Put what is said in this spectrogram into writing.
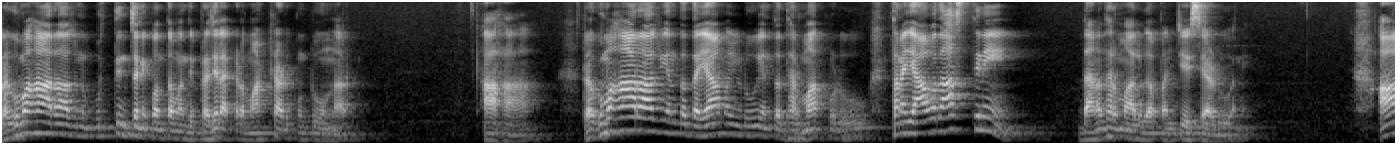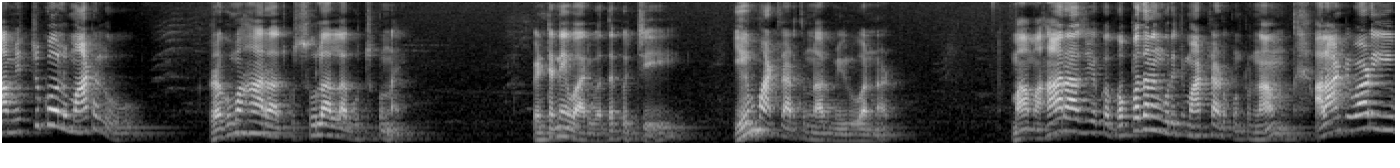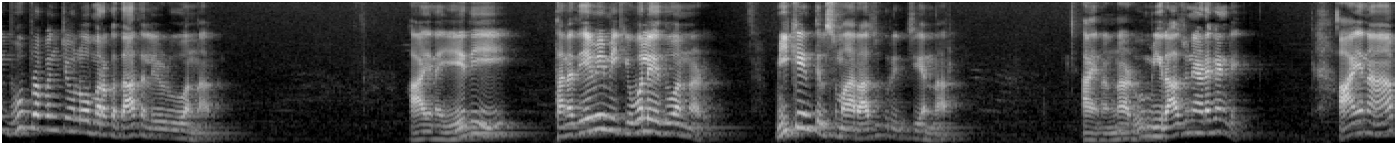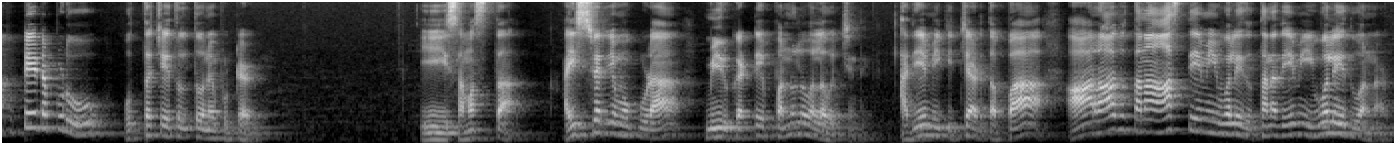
రఘుమహారాజును గుర్తించని కొంతమంది ప్రజలు అక్కడ మాట్లాడుకుంటూ ఉన్నారు. ఆహా రఘుమహారాజు ఎంత దయామయుడు ఎంత ధర్మాత్ముడు తన యావదాస్తిని ధనధర్మాలుగా పనిచేశాడు అని. ఆ మెచ్చుకోలు మాటలు రఘుమహారాజుకు శూలాల్లా గుచ్చుకున్నాయి. వెంటనే వారి వద్దకు వచ్చి ఏం మాట్లాడుతున్నారు మీరు? అన్నాడు. మా మహారాజు యొక్క గొప్పదనం గురించి మాట్లాడుకుంటున్నాం. అలాంటి వాడు ఈ భూప్రపంచంలో మరొక దాత లేడు అన్నారు. ఆయన ఏది? తనదేమీ మీకు ఇవ్వలేదు అన్నాడు. మీకేం తెలుసు మా రాజు గురించి అన్నారు. ఆయన అన్నాడు మీ రాజుని అడగండి. ఆయన పుట్టేటప్పుడు ఉత్త చేతులతోనే పుట్టాడు. ఈ సమస్త ఐశ్వర్యము కూడా మీరు కట్టే పన్నుల వల్ల వచ్చింది. అదే మీకు ఇచ్చాడు తప్ప ఆ రాజు తన ఆస్తి ఏమీ ఇవ్వలేదు తనదేమీ ఇవ్వలేదు అన్నాడు.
